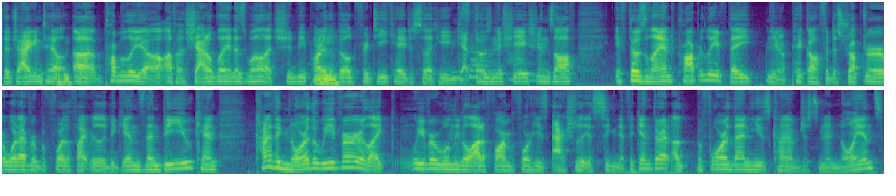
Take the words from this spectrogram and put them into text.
The Dragon Tail, uh, probably uh, off a Shadow Blade as well. That should be part mm. of the mm. build for DK, just so that he can get those initiations off. If those land properly, if they you know pick off a Disruptor or whatever before the fight really begins, then BU can kind of ignore the Weaver. Like Weaver will need a lot of farm before he's actually a significant threat. Uh, before then, he's kind of just an annoyance.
